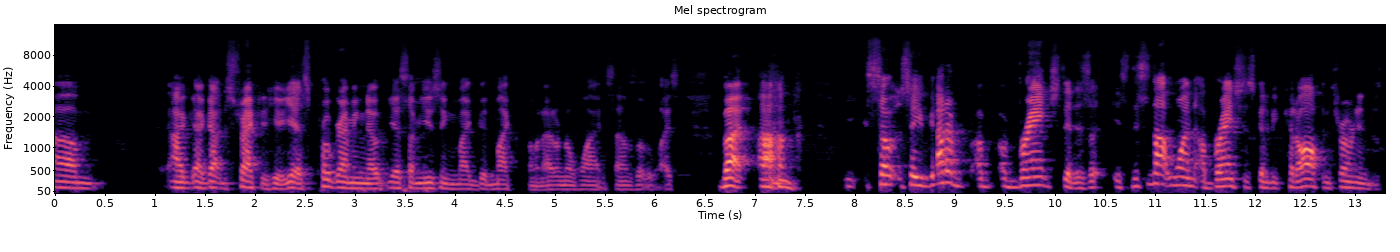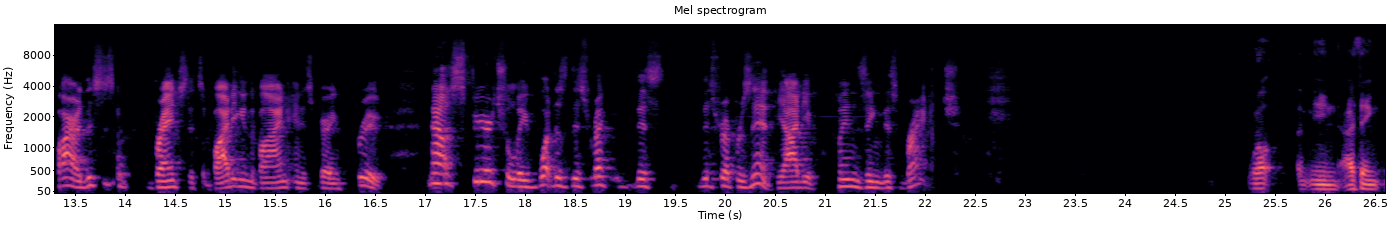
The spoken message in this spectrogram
um, I, I got distracted here. Yes, programming note. Yes, I'm using my good microphone. I don't know why it sounds otherwise, but um, so so you've got a, a, a branch that is a is this is not one a branch that's going to be cut off and thrown into the fire. This is a branch that's abiding in the vine and it's bearing fruit. Now, spiritually, what does this this this represent? The idea of cleansing this branch. Well, I mean, I think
